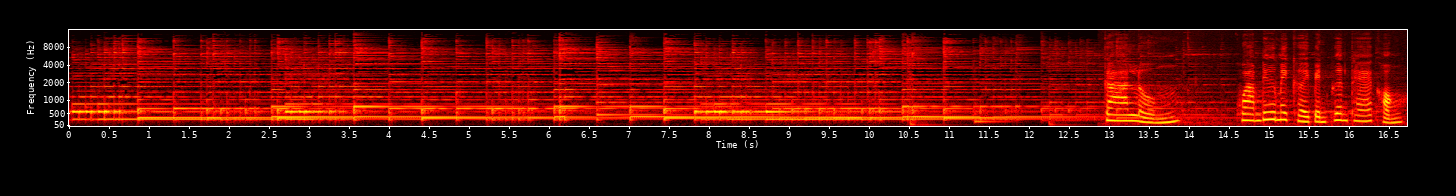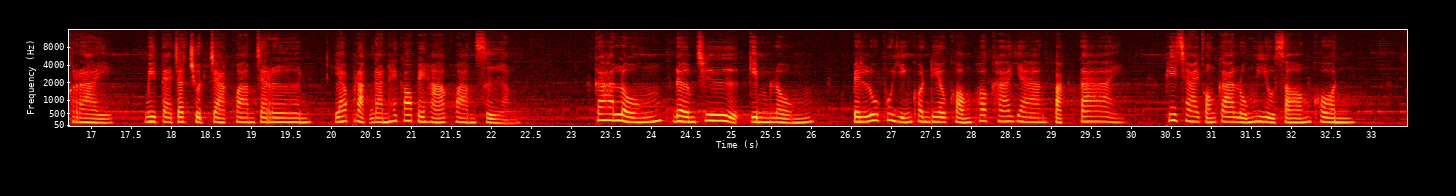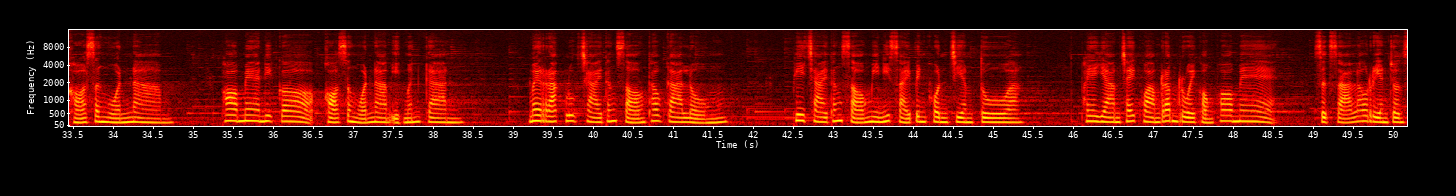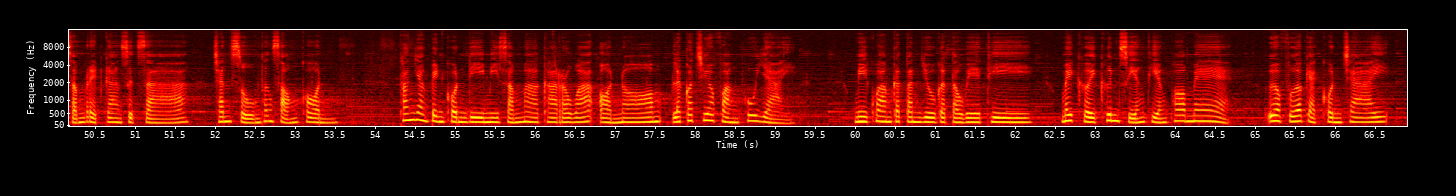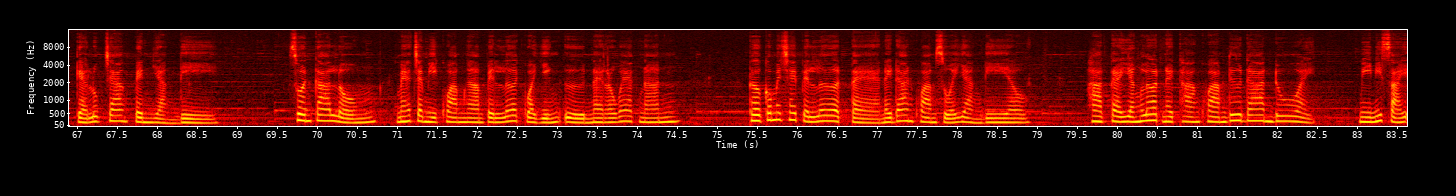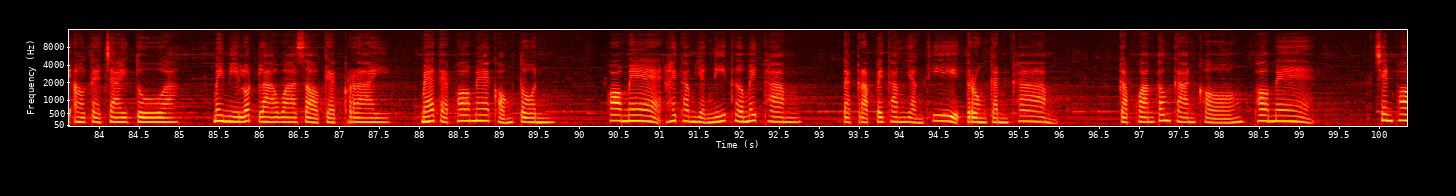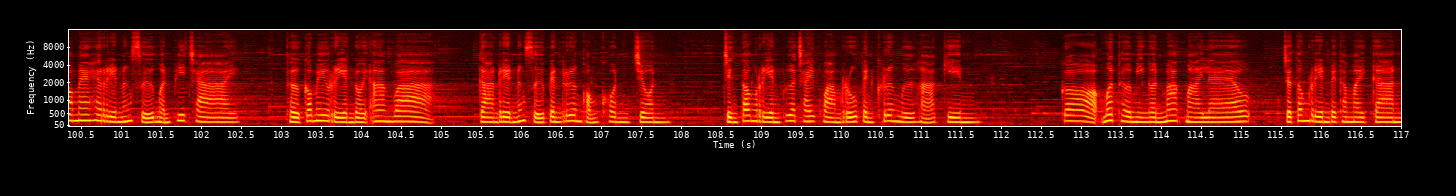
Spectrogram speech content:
กาหลง ความดื้อไม่เคยเป็นเพื่อนแท้ของใคร มีแต่จะฉุดจากความเจริญ แล้วผลักดันให้เข้าไปหาความเสื่อม กาหลง เดิมชื่อ กิมหลง เป็นลูกผู้หญิงคนเดียวของพ่อค้ายางปักใต้ พี่ชายของกาหลงมีอยู่สองคน ขอสงวนนาม พ่อแม่นี่ก็ขอสงวนนามอีกเหมือนกัน ไม่รักลูกชายทั้งสองเท่ากาหลง พี่ชายทั้งสองมีนิสัยเป็นคนเจียมตัว พยายามใช้ความร่ำรวยของพ่อแม่ ศึกษาเล่าเรียนจนสำเร็จการศึกษา ชั้นสูงทั้งสองคน ทั้งยังเป็นคนดีมีสัมมาคารวะอ่อนน้อม และก็เชื่อฟังผู้ใหญ่ มีความกตัญญูกตเวที ไม่เคยขึ้นเสียงเถียงพ่อแม่ เอื้อเฟื้อแก่คนใช้ แก่ลูกจ้างเป็นอย่างดี ส่วนการหลงแม้จะมีความงามเป็นเลิศกว่าหญิงอื่นในระแวกนั้น เธอก็ไม่ใช่เป็นเลิศแต่ในด้านความสวยอย่างเดียว หากแต่ยังเลิศในทางความดื้อด้านด้วย มีนิสัยเอาแต่ใจตัว ไม่มีลดลาวาสอกแก่ใคร แม้แต่พ่อแม่ของตน พ่อแม่ให้ทำอย่างนี้เธอไม่ทำแต่กลับไปทำอย่างที่ตรงกันข้าม กับความต้องการของพ่อแม่ เช่นพ่อแม่ให้เรียนหนังสือเหมือนพี่ชาย เธอก็ไม่เรียนโดยอ้างว่า การเรียนหนังสือเป็นเรื่องของคนจน จึงต้องเรียนเพื่อใช้ความรู้เป็นเครื่องมือหากิน ก็เมื่อเธอมีเงินมากมายแล้ว จะต้องเรียนไปทำไมกัน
